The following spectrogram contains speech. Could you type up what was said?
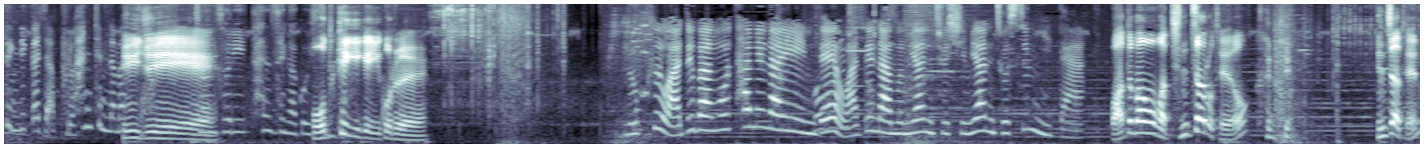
승리까지 앞으로 한 팀. 전설이 탄생하고 있습니다. 뭐 어떻게 이기게 이거를. 루크 ward 방어 타는 아이인데 ward 남으면 주시면 좋습니다. ward 방어가 진짜로 돼요? 진짜 됨?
